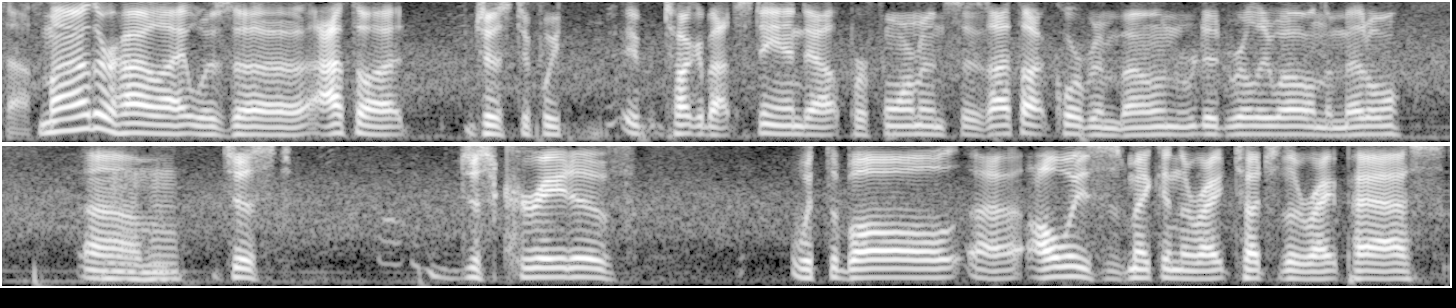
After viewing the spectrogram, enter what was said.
tough. my other highlight was uh, I thought just if we talk about standout performances, I thought Corben Bone did really well in the middle, um, just just creative with the ball, uh, always is making the right touch, of the right pass,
